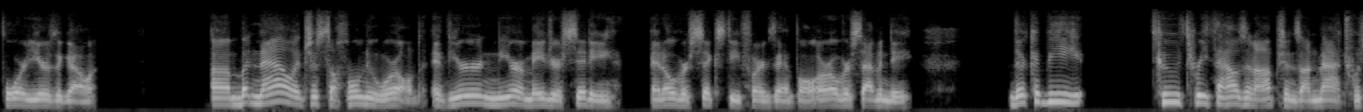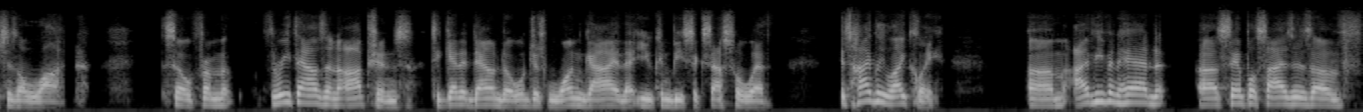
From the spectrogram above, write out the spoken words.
four years ago. Um, but now it's just a whole new world. If you're near a major city and over 60, for example, or over 70, there could be two, 3,000 options on Match, which is a lot. So from 3,000 options to get it down to just one guy that you can be successful with, it's highly likely. Um, I've even had uh, sample sizes of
